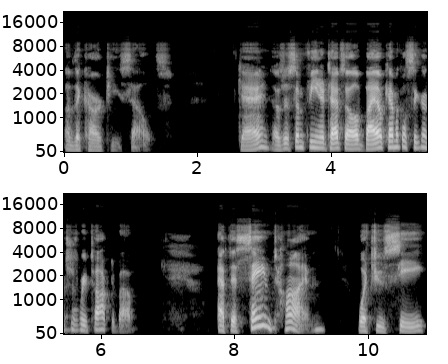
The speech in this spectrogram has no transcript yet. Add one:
of the CAR T cells. Okay, those are some phenotypes, all biochemical signatures we've talked about. At the same time, what you see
